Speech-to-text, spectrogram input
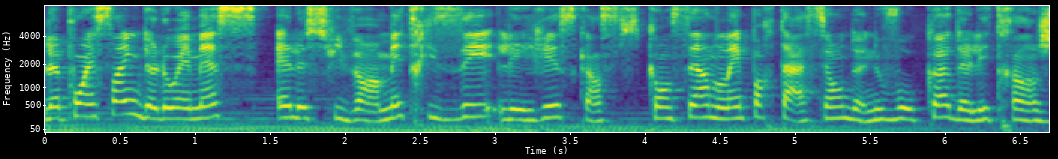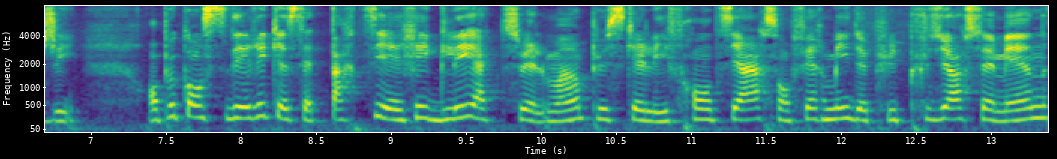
Le point 5 de l'OMS est le suivant, maîtriser les risques en ce qui concerne l'importation de nouveaux cas de l'étranger. On peut considérer que cette partie est réglée actuellement puisque les frontières sont fermées depuis plusieurs semaines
